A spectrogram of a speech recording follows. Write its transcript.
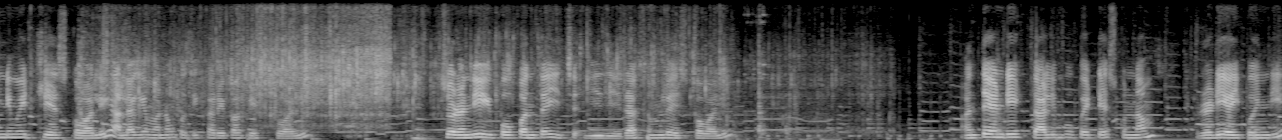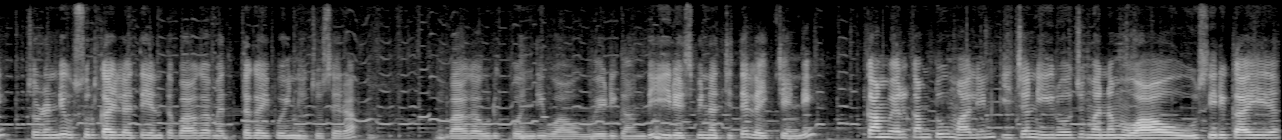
ఎండుమిర్చి వేసుకోవాలి. అలాగే మనం కొద్దిగా కరివేపాకు వేసుకోవాలి. చూడండి ఈ పప్పు అంతా ఈ రసంలో వేసుకోవాలి. అంతే అండి తాలింపు పెట్టేసుకున్నాం. రెడీ అయిపోయింది. చూడండి ఉసిరికాయలు అయితే ఎంత బాగా మెత్తగా అయిపోయింది చూసారా? బాగా ఉడికిపోయింది. వావ్ వేడిగా ఉంది. ఈ రెసిపీ నచ్చితే లైక్ చేయండి. కమ్ వెల్కమ్ టు మాలిన్ కిచెన్. ఈరోజు మనం వావ్ ఉసిరికాయ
